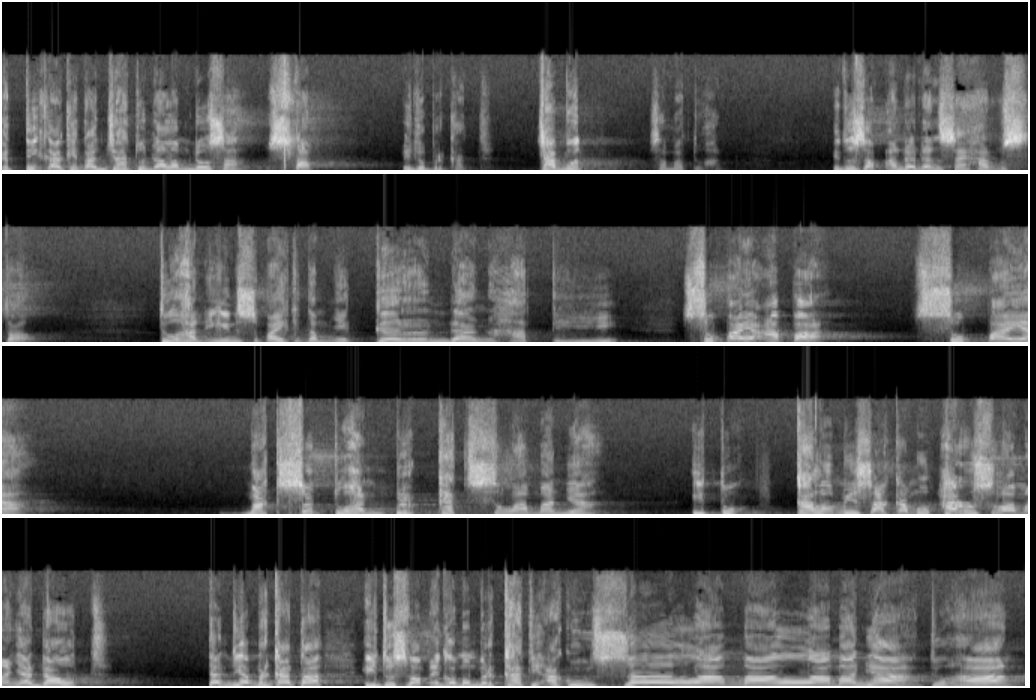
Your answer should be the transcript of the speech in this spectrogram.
Ketika kita jatuh dalam dosa, stop. Itu berkat. Cabut sama Tuhan. Itu sebab Anda dan saya harus tahu. Tuhan ingin supaya kita punya kerendahan hati. Supaya apa? Supaya maksud Tuhan berkat selamanya. Itu kalau bisa kamu harus selamanya Daud. Dan dia berkata, itu sebab engkau memberkati aku selama-lamanya. Tuhan,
